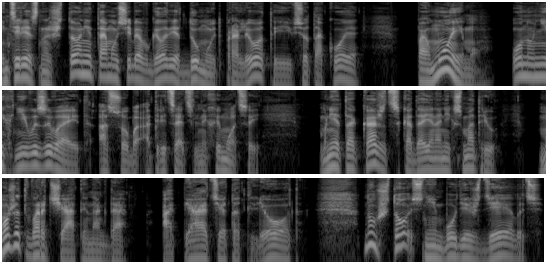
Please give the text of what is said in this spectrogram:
Интересно, что они там у себя в голове думают про лёд и все такое. По-моему, он у них не вызывает особо отрицательных эмоций. Мне так кажется, когда я на них смотрю — может, ворчат иногда. Опять этот лед. Ну что с ним будешь делать?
